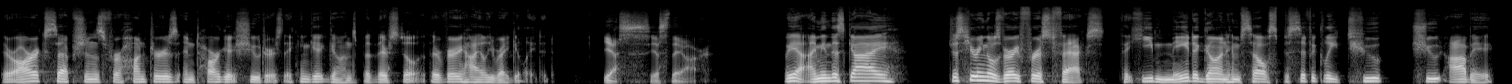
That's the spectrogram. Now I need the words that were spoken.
there are exceptions for hunters and target shooters. They can get guns, but they're still they're very highly regulated. Yes, yes, they are. But yeah, I mean, this guy, just hearing those very first facts that he made a gun himself specifically to shoot Abe,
